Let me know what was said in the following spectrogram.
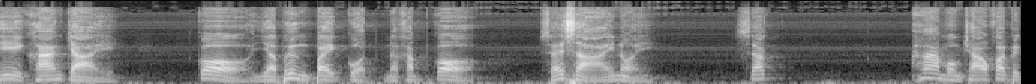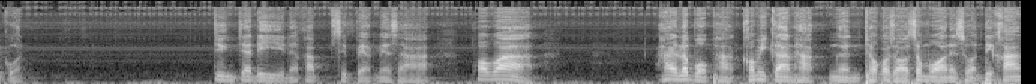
ที่ค้างจ่าย ก็อย่าเพิ่งไปกดนะครับ ก็สายๆหน่อย สัก5โมงเช้าค่อยไปกด จึงจะดีนะครับ 18 เมษาเพราะว่าให้ระบบหักเขามีการหักเงินชกสสมในส่วนที่ค้าง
